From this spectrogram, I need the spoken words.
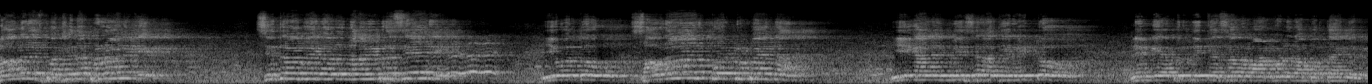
ಲಕ್ಷ ಸಿದ್ದರಾಮಯ್ಯ ಅವರು ನಾವಿಬ್ರು ಸೇರಿ ಇವತ್ತು ಸಾವಿರಾರು ಕೋಟಿ ರೂಪಾಯಿಯನ್ನ ಈಗಾಗಲೇ ಮೀಸಲಾತಿಯನ್ನು ಇಟ್ಟು ನಿಮಗೆ ಅಭಿವೃದ್ಧಿ ಕೆಲಸವನ್ನು ಮಾಡಿಕೊಂಡು ನಾವು ಬರ್ತಾ ಇದ್ದೇವೆ.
